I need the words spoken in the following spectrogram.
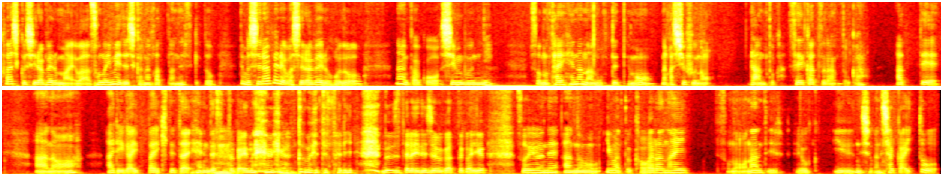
詳しく調べる前はそのイメージしかなかったんですけどでも調べれば調べるほどなんかこう新聞にその大変なのは載っててもなんか主婦の欄とか生活欄とかあってあのアリがいっぱい来て大変ですとかいう悩みが届いてたり、どうしたらいいでしょうかとかいうそういうねあの今と変わらないそのなんていうよく言うんでしょうかね社会と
